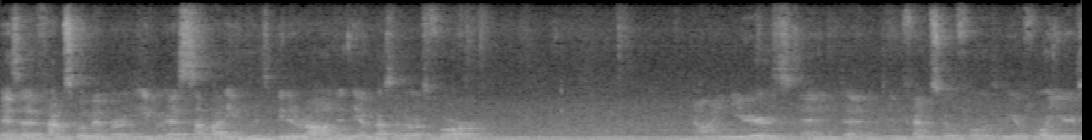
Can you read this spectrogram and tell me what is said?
as a FAMSCO member, and even as somebody who has been around in the ambassadors for nine years and, and in FAMSCO for three or four years,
